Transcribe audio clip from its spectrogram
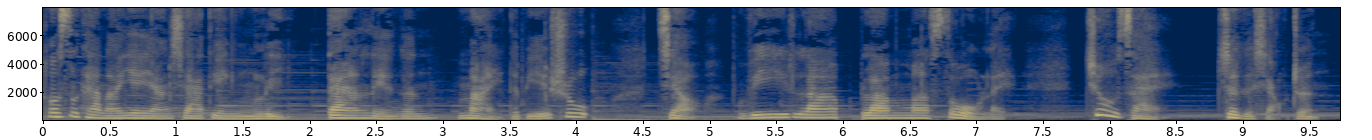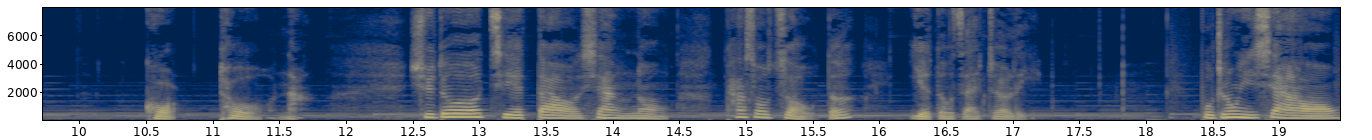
托斯卡纳艳阳下电影里丹·连恩买的别墅，叫 Villa Blamasole，就在这个小镇 Cortona。许多街道巷弄，他所走的也都在这里。补充一下哦，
